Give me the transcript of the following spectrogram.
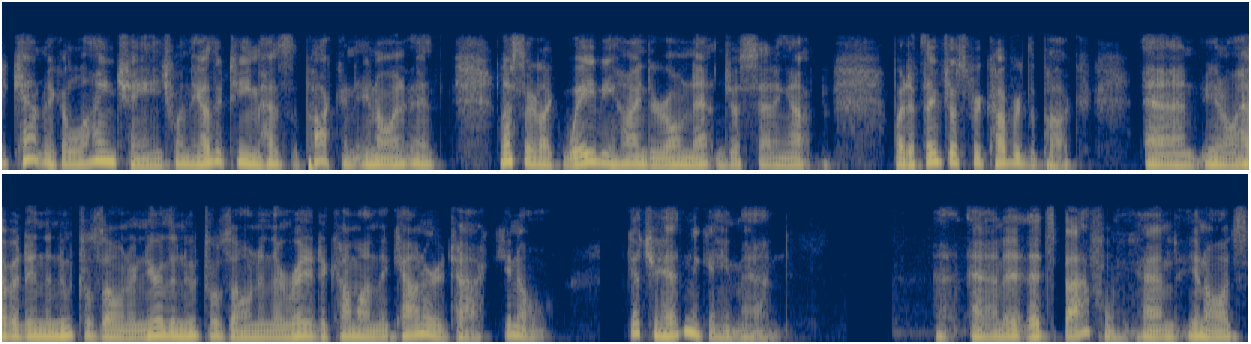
you can't make a line change when the other team has the puck, and you know, and, and unless they're like way behind their own net and just setting up. But if they've just recovered the puck and you know have it in the neutral zone or near the neutral zone and they're ready to come on the counter attack, you know, get your head in the game, man. And it, it's baffling, and you know, it's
